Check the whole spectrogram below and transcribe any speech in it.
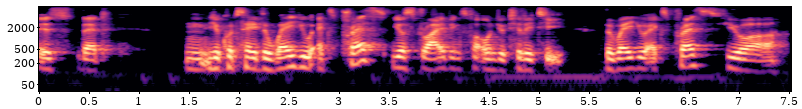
is that mm, you could say the way you express your strivings for own utility, the way you express your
